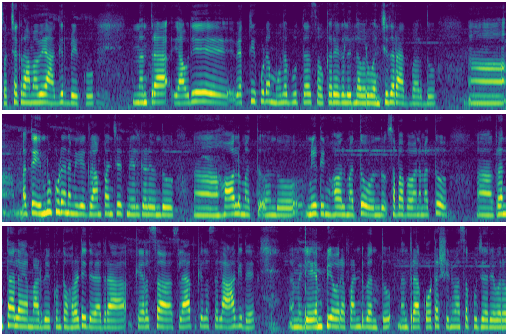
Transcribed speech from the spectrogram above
ಸ್ವಚ್ಛ ಗ್ರಾಮವೇ ಆಗಿರಬೇಕು. ನಂತರ ಯಾವುದೇ ವ್ಯಕ್ತಿ ಕೂಡ ಮೂಲಭೂತ ಸೌಕರ್ಯಗಳಿಂದ ಅವರು ವಂಚಿತರಾಗಬಾರ್ದು. ಮತ್ತು ಇನ್ನೂ ಕೂಡ ನಮಗೆ ಗ್ರಾಮ ಪಂಚಾಯತ್ ಮೇಲುಗಡೆ ಒಂದು ಹಾಲ್ ಮತ್ತು ಒಂದು ಮೀಟಿಂಗ್ ಹಾಲ್ ಮತ್ತು ಒಂದು ಸಭಾಭವನ ಮತ್ತು ಗ್ರಂಥಾಲಯ ಮಾಡಬೇಕು ಅಂತ ಹೊರಟಿದ್ದೇವೆ. ಅದರ ಕೆಲಸ ಸ್ಲ್ಯಾಬ್ ಕೆಲಸ ಎಲ್ಲ ಆಗಿದೆ. ನಮಗೆ ಎಂ ಪಿ ಅವರ ಫಂಡ್ ಬಂತು. ನಂತರ ಕೋಟ ಶ್ರೀನಿವಾಸ ಪೂಜಾರಿಯವರ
